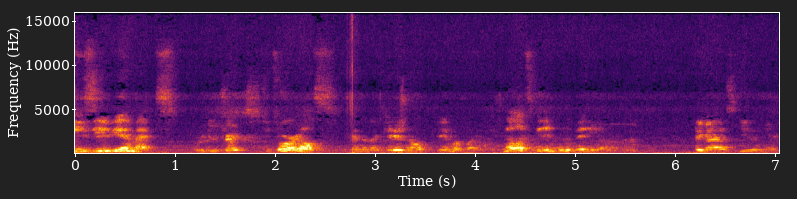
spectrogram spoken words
Easy BMX. We do tricks Tutorials. and an occasional game of life. Now let's get into the video. Hey guys, Ethan here.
